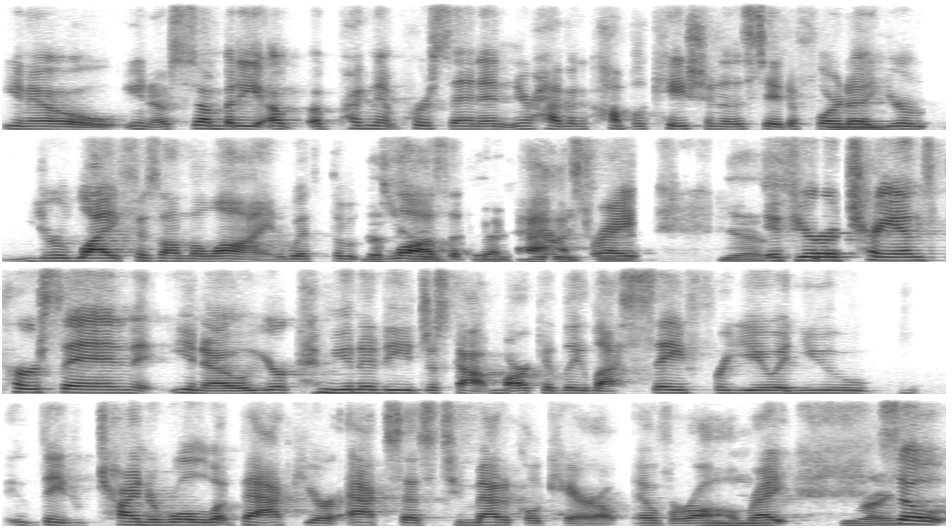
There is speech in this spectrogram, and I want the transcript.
you know, you know, somebody, a, a pregnant person and you're having a complication in the state of Florida, mm-hmm. your your life is on the line with the That's laws true. that have been passed, right? Yes. If you're a trans person, you know, your community just got markedly less safe for you and you they're trying to roll back your access to medical care overall, mm-hmm. right? right? So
